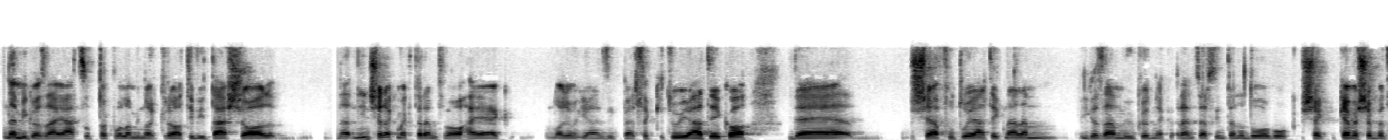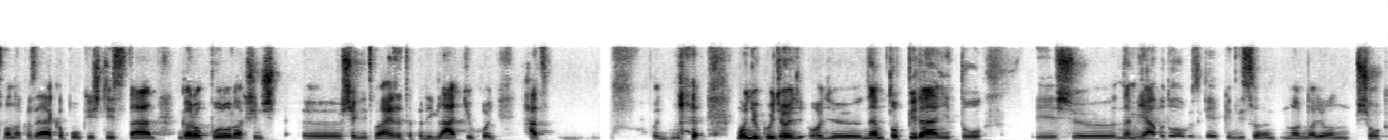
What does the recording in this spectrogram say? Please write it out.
nem igazán játszottak valami nagy kreativitással, nincsenek megteremtve a helyek, nagyon hiányzik persze kitű játéka, de se a futójátéknál nem igazán működnek rendszer szinten a dolgok, se, kevesebbet vannak az elkapók is tisztán, Garoppolónak sincs segítve a helyzete, pedig látjuk, hogy hát hogy mondjuk úgy, hogy, hogy nem top irányító, és nem hiába dolgozik egyébként viszonylag nagyon sok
